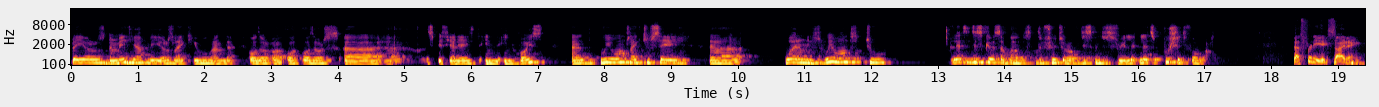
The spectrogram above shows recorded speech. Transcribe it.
players, the media players like you and other uh, others uh, specialized in in voice. And we want like to say, wait a minute, we want to let's discuss about the future of this industry. Let's push it forward. That's pretty exciting.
